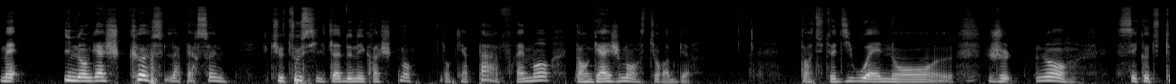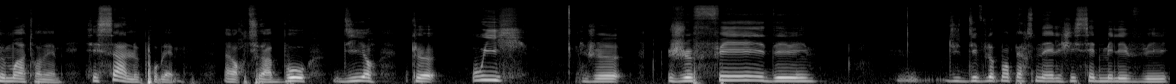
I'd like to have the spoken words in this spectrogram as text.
mais il n'engage que la personne Surtout s'il t'a donné gratuitement. Donc il n'y a pas vraiment d'engagement, si tu regardes bien. Toi, tu te dis, ouais, non, euh, je... Non, c'est que tu te mens à toi-même. C'est ça le problème. Alors tu as beau dire que, oui, je, je fais des, du développement personnel, j'essaie de m'élever,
